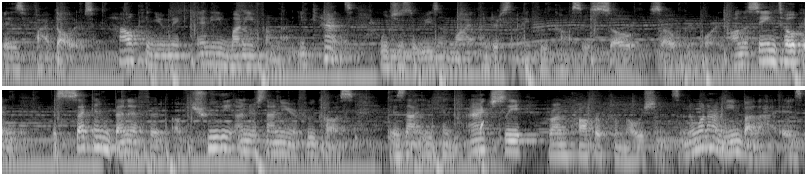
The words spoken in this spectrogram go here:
is $5. How can you make any money from that? You can't, which is the reason why understanding food costs is so, so important. On the same token, the second benefit of truly understanding your food costs is that you can actually run proper promotions. And what I mean by that is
